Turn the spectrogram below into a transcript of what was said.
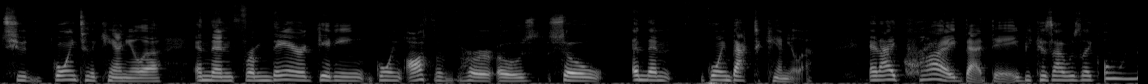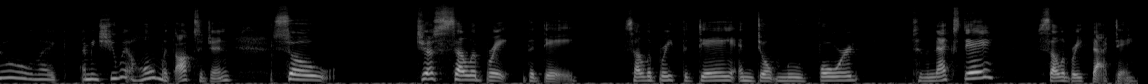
to going to the cannula and then from there getting going off of her O's so and then going back to cannula. And I cried that day because I was like, "Oh no, like I mean she went home with oxygen." So just celebrate the day. Celebrate the day and don't move forward to the next day. Celebrate that day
